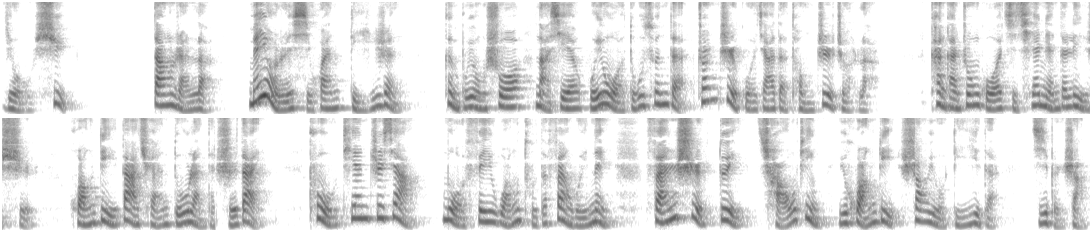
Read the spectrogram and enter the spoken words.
有序。当然了，没有人喜欢敌人，更不用说那些唯我独尊的专制国家的统治者了。看看中国几千年的历史，皇帝大权独揽的时代，普天之下莫非王土的范围内，凡是对朝廷与皇帝稍有敌意的，基本上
